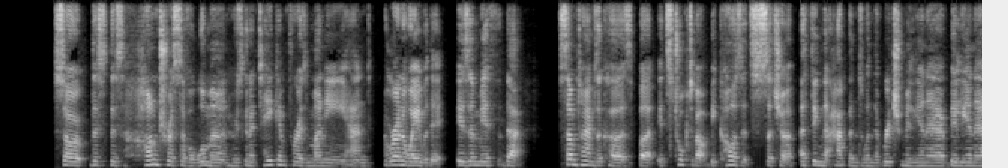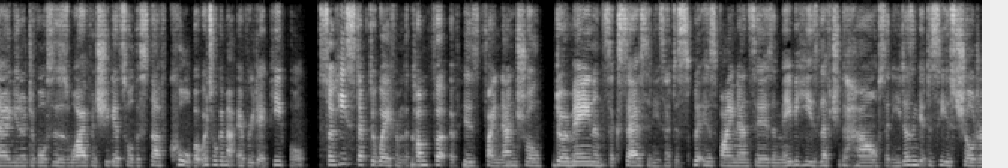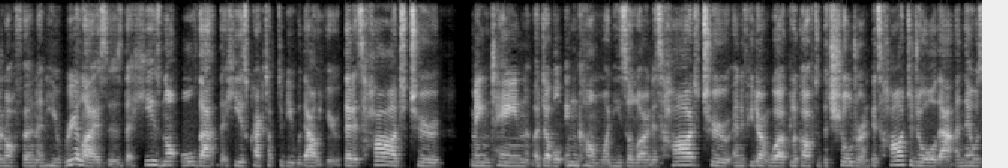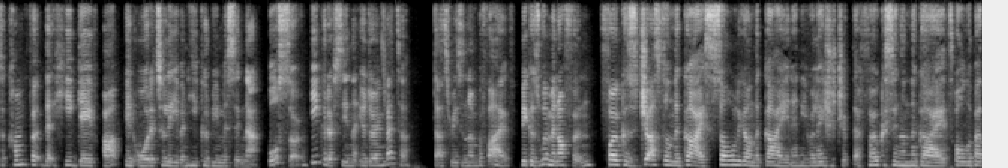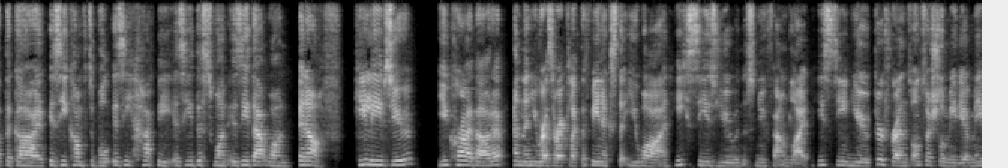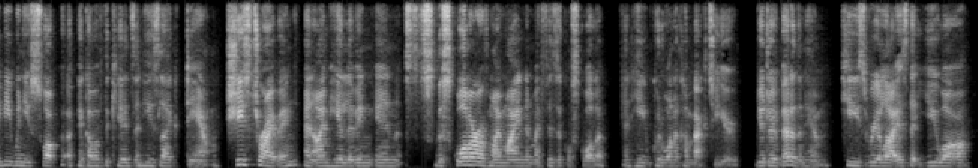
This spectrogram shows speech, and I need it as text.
So this this huntress of a woman who's going to take him for his money and run away with it is a myth that sometimes occurs, but it's talked about because it's such a, a thing that happens when the rich millionaire, billionaire, you know, divorces his wife and she gets all the stuff. Cool, but we're talking about everyday people. So he stepped away from the comfort of his financial domain and success, and he's had to split his finances, and maybe he's left you the house and he doesn't get to see his children often, and he realizes that he is not all that that he is cracked up to be without you, that it's hard to maintain a double income when he's alone. It's hard to, and if you don't work, look after the children. It's hard to do all that. And there was a comfort that he gave up in order to leave, and he could be missing that. Also, he could have seen that you're doing better. That's reason number five. Because women often focus just on the guy, solely on the guy in any relationship. They're focusing on the guy. It's all about the guy. Is he comfortable? Is he happy? Is he this one? Is he that one? Enough. He leaves you you cry about it and then you resurrect like the phoenix that you are and he sees you in this newfound light. He's seen you through friends on social media. Maybe when you swap a pickup of the kids and he's like damn she's thriving and i'm here living in the squalor of my mind and my physical squalor and he could want to come back to you. You're doing better than him. He's realized that you are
